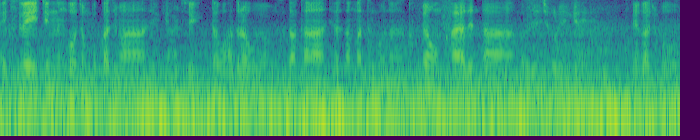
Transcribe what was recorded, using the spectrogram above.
엑스레이 찍는 거 정도까지만 이렇게 할 수 있다고 하더라고요 그래서 나타난 현상 같은 거는 큰 병원 가야 된다 뭐 이런 식으로 얘기해가지고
